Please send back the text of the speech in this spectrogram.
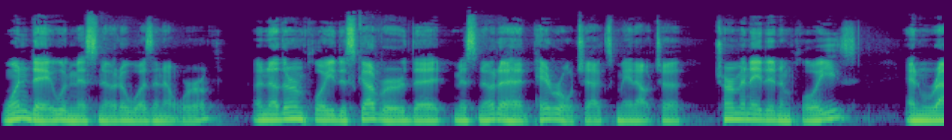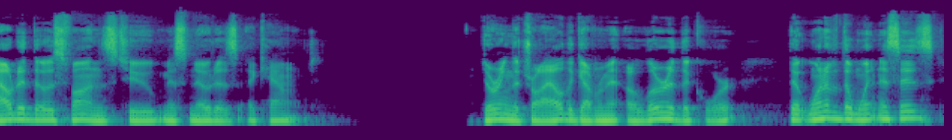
One day, when Miss Noda wasn't at work, another employee discovered that Miss Noda had payroll checks made out to terminated employees and routed those funds to Miss Noda's account. During the trial, the government alerted the court that one of the witnesses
